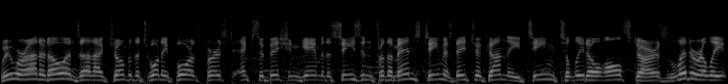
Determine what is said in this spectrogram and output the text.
We were out at Owens on October the 24th, first exhibition game of the season for the men's team as they took on the Team Toledo All Stars. Literally,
